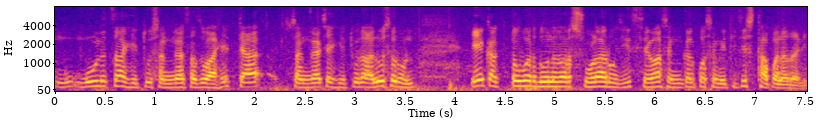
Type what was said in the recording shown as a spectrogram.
मूळचा हेतू संघाचा जो आहे त्या संघाच्या हेतूला अनुसरून एक ऑक्टोबर दोन हजार सोळा रोजी सेवा संकल्प समितीची स्थापना झाली.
